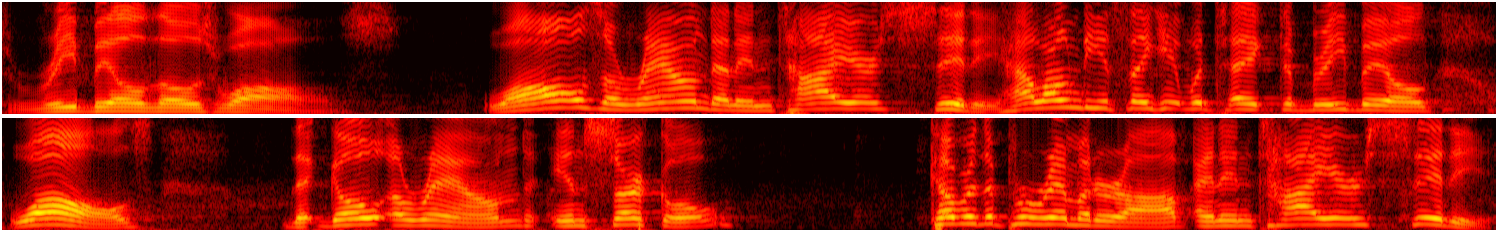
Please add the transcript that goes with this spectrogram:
to rebuild those walls. Walls around an entire city. How long do you think it would take to rebuild walls that go around, encircle, cover the perimeter of an entire city?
